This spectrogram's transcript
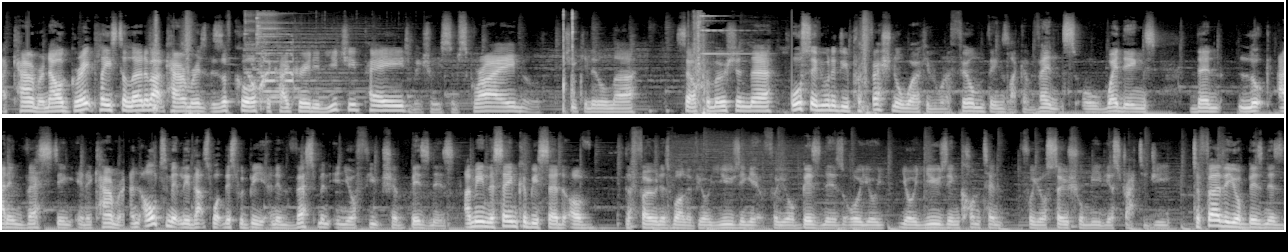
a camera. Now, a great place to learn about cameras is of course the Kai Creative YouTube page. Make sure you subscribe. Cheeky little uh, self-promotion there. Also, if you want to do professional work, if you want to film things like events or weddings, then look at investing in a camera. And ultimately, that's what this would be, an investment in your future business. I mean, the same could be said of the phone as well if you're using it for your business or you're you're using content for your social media strategy to further your business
